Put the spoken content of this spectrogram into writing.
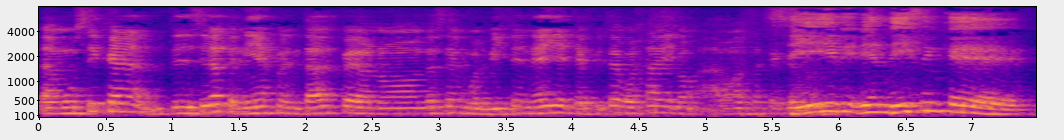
la música sí la tenías mental, pero no desenvolviste en ella y te fuiste a Guadalajara y vamos, ah, vamos a sacar. Sí, bi- bien dicen que,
